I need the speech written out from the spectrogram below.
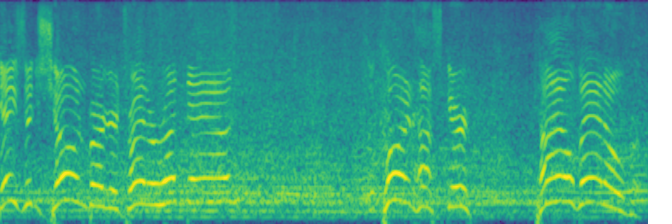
Jason Schoenberger trying to run down the Cornhusker, Kyle Vanover.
